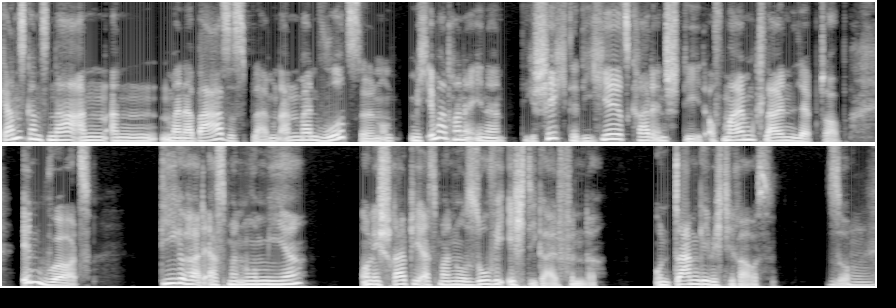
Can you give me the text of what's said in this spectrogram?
ganz, ganz nah an, an meiner Basis bleiben, an meinen Wurzeln und mich immer dran erinnern, die Geschichte, die hier jetzt gerade entsteht, auf meinem kleinen Laptop, in Word, die gehört erstmal nur mir und ich schreibe die erstmal nur so, wie ich die geil finde. Und dann gebe ich die raus. So. Mhm.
